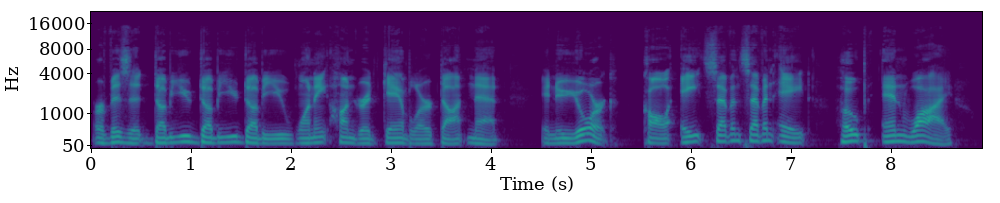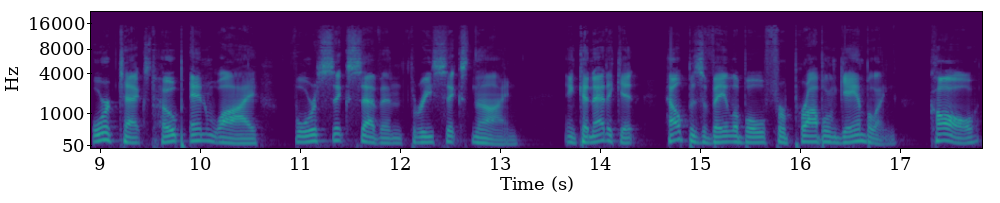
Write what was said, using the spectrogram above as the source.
or visit www.1800Gambler.net. In New York, call 8778 HOPE NY or text HOPE NY 467 369. In Connecticut, help is available for problem gambling. Call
